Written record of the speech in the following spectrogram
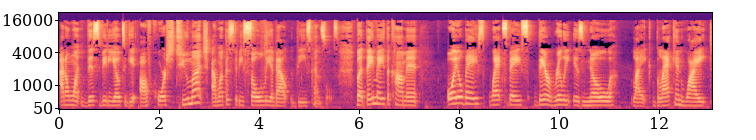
I don't want this video to get off course too much. I want this to be solely about these pencils. But they made the comment, oil-based, wax-based, there really is no like black and white,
